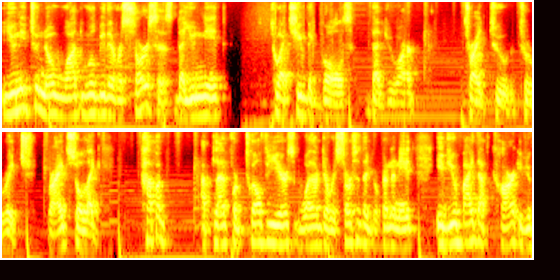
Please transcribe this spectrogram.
You need to know what will be the resources that you need to achieve the goals that you are trying to to reach right? So like have a, a plan for 12 years what are the resources that you're going to need. If you buy that car if you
